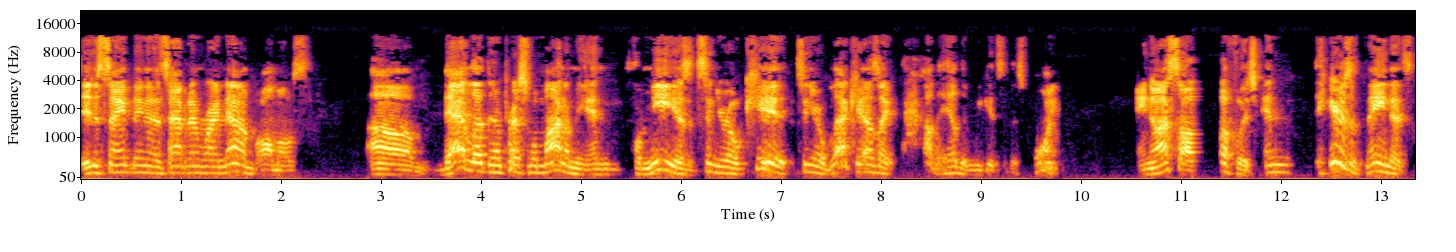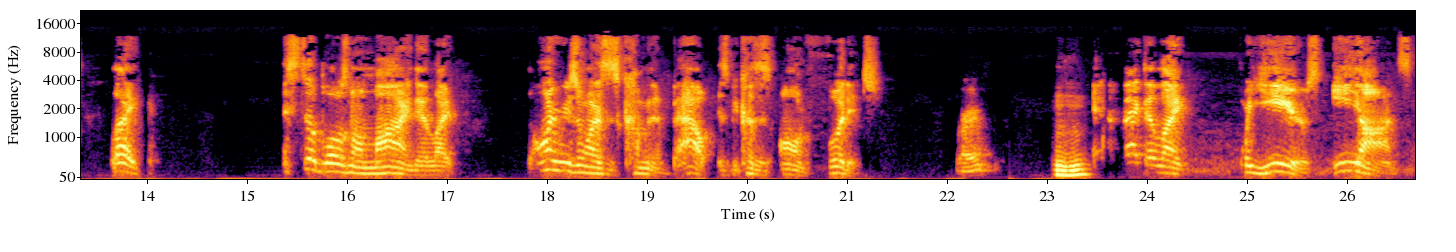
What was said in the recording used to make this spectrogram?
did the same thing that's happening right now almost, um, that left an impression of mind on me. And for me as a 10 year old kid, 10 year old black kid, I was like, how the hell did we get to this point? And, you know, I saw footage. And here's the thing that's like, it still blows my mind that like the only reason why this is coming about is because it's on footage. Right. Mm-hmm. And the fact that like for years, eons,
